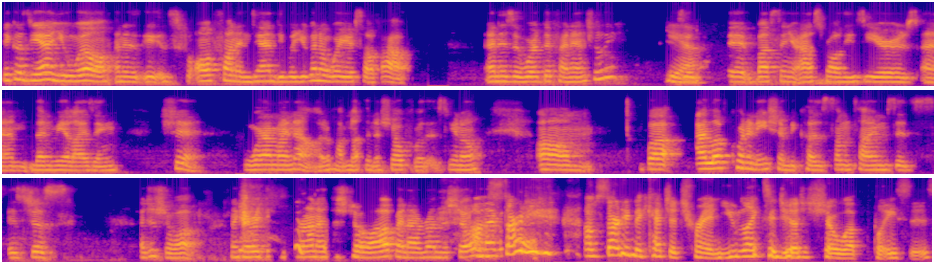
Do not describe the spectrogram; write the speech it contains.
Because, yeah, you will. And it, it's all fun and dandy, but you're going to wear yourself out. And is it worth it financially? Is Yeah. it, it busting your ass for all these years and then realizing, shit, where am I now? I don't have nothing to show for this, you know? Um, but I love coordination because sometimes it's it's just I just show up. Like everything's run, I just show up and I run the show. I'm starting. I'm starting to catch a trend. You like to just show up places.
